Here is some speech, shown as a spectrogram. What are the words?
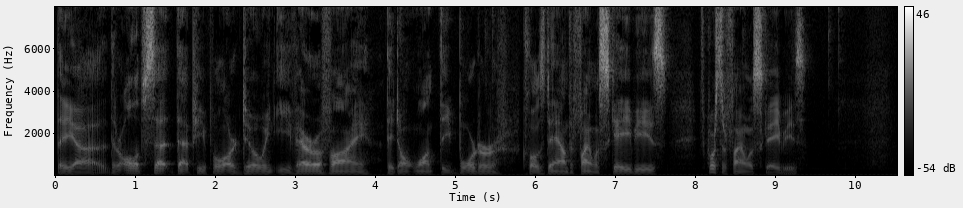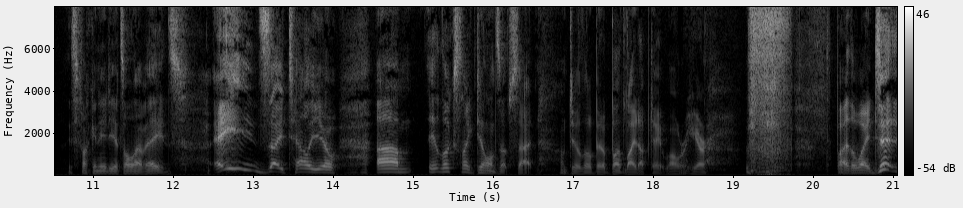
They uh, they're all upset that people are doing e-verify. They don't want the border closed down. They're fine with scabies. Of course, they're fine with scabies. These fucking idiots all have AIDS. AIDS, I tell you. Um, it looks like Dylan's upset. I'll do a little bit of Bud Light update while we're here. By the way, D-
